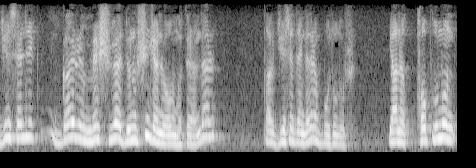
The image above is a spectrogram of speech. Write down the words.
cinsellik gayri meşruya dönüşünce ne olur muhteremler? Tabi cinsel dengeler bozulur. Yani toplumun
